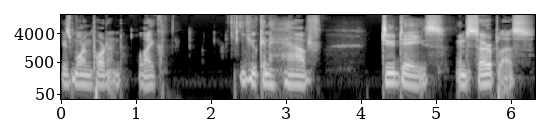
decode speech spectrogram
is more important. Like you can have two days in surplus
